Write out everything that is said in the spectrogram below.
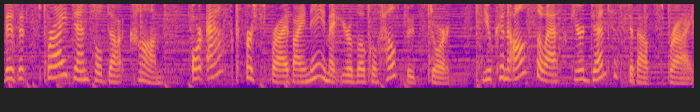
Visit sprydental.com or ask for Spry by name at your local health food store. You can also ask your dentist about Spry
